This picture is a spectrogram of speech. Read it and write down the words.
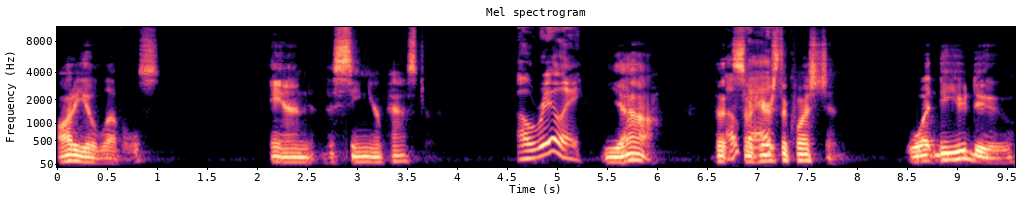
audio levels and the senior pastor Oh, really? Yeah. The- So here's the question What do you do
